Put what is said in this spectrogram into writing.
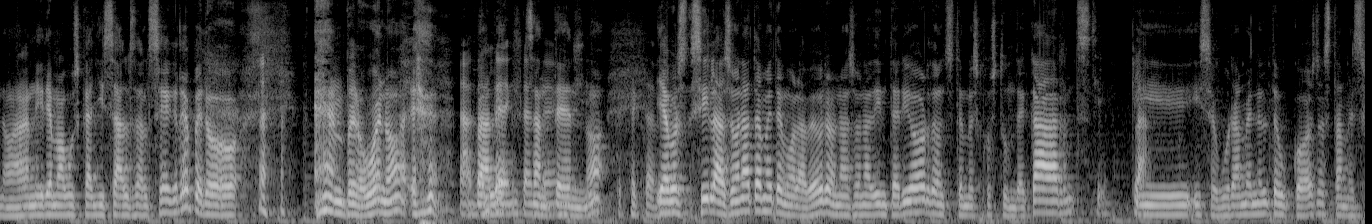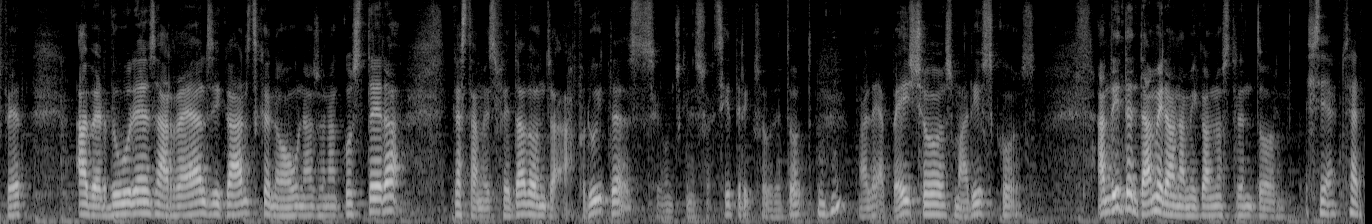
no anirem a buscar lliçals al Segre, però però bueno, Ah, vale, t'entenc, t'entenc, s'entén, sí, no? perfectament. Llavors, sí, la zona també té molt a veure, una zona d'interior doncs té més costum de carns Sí, clar. i, i segurament el teu cos està més fet a verdures, arrels i carns que no una zona costera que està més feta doncs, a fruites, segons quins són cítrics sobretot, Mhm. vale? a peixos, mariscos... Hem d'intentar mirar una mica el nostre entorn. Sí, cert.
